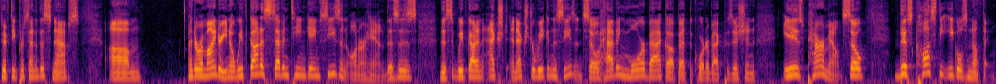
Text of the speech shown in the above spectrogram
50% of the snaps. Um, and a reminder, you know, we've got a 17 game season on our hand. This is this we've got an extra an extra week in the season. So having more backup at the quarterback position is paramount. So this costs the Eagles nothing.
